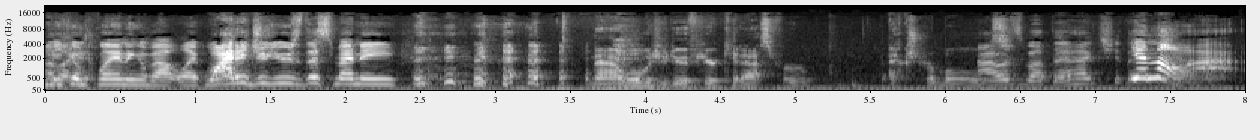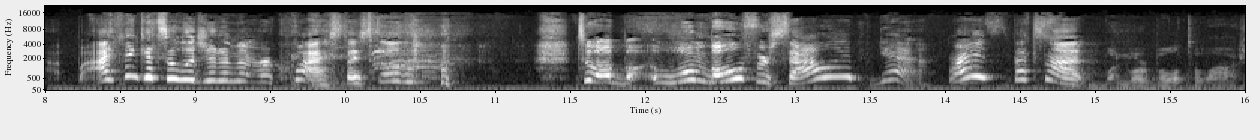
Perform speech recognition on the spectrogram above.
like it. complaining about like why did you use this many? Now, what would you do if your kid asked for extra bowls? I was about to ask you that. Yeah, no, I, I think it's a legitimate request. I still to a bo- one bowl for salad, Yeah. right? That's not. One more bowl to wash.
